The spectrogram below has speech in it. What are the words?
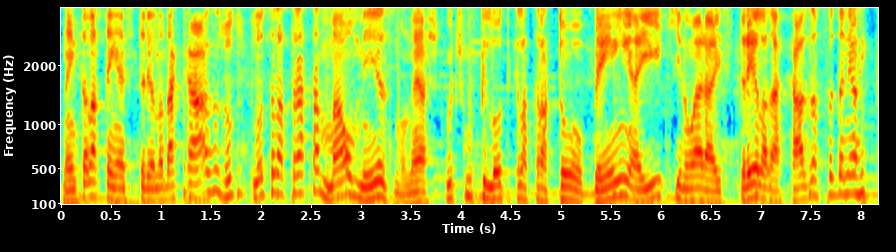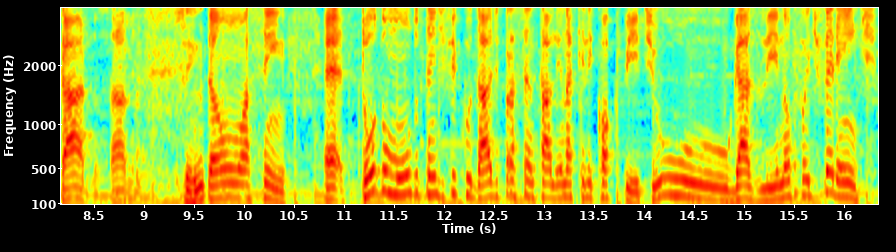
né? Então ela tem a estrela da casa, os outros pilotos ela trata mal mesmo, né? Acho que o último piloto que ela tratou bem aí, que não era estrela da casa foi Daniel Ricardo, sabe? Sim. Então, assim, é, todo mundo tem dificuldade para sentar ali naquele cockpit. O Gasly não foi diferente,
